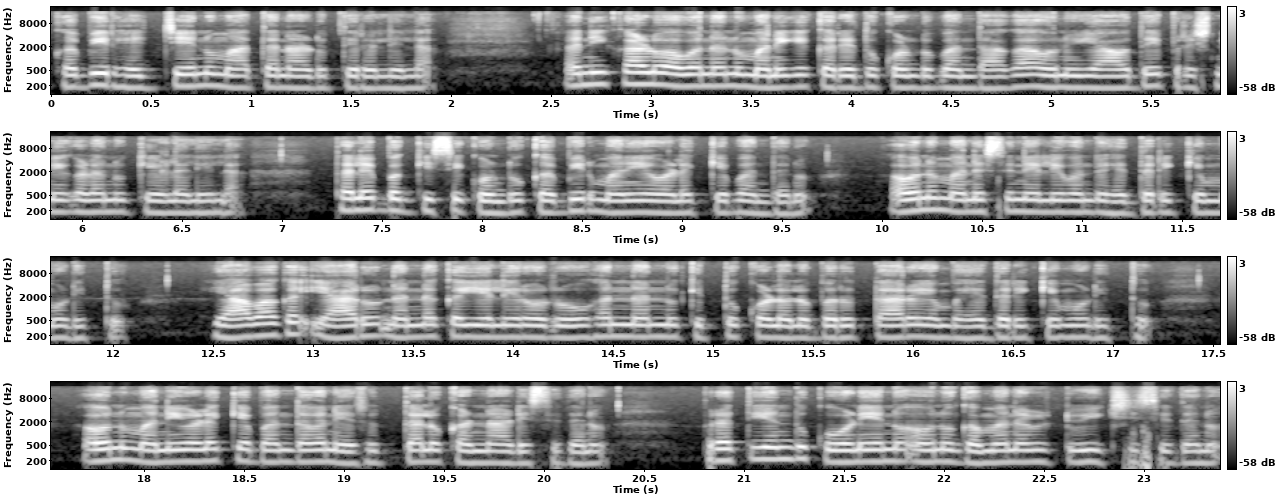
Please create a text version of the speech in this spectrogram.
ಕಬೀರ್ ಹೆಜ್ಜೆಯನ್ನು ಮಾತನಾಡುತ್ತಿರಲಿಲ್ಲ. ಅನಿಕಾಳು ಅವನನ್ನು ಮನೆಗೆ ಕರೆದುಕೊಂಡು ಬಂದಾಗ ಅವನು ಯಾವುದೇ ಪ್ರಶ್ನೆಗಳನ್ನು ಕೇಳಲಿಲ್ಲ. ತಲೆ ಬಗ್ಗಿಸಿಕೊಂಡು ಕಬೀರ್ ಮನೆಯ ಒಳಕ್ಕೆ ಬಂದನು. ಅವನ ಮನಸ್ಸಿನಲ್ಲಿ ಒಂದು ಹೆದರಿಕೆ ಮೂಡಿತ್ತು. ಯಾವಾಗ ಯಾರು ನನ್ನ ಕೈಯಲ್ಲಿರೋ ರೋಹನ್ನನ್ನು ಕಿತ್ತುಕೊಳ್ಳಲು ಬರುತ್ತಾರೋ ಎಂಬ ಹೆದರಿಕೆ ಮೂಡಿತ್ತು. ಅವನು ಮನೆಯೊಳಕ್ಕೆ ಬಂದವನೇ ಸುತ್ತಲೂ ಕಣ್ಣಾಡಿಸಿದನು. ಪ್ರತಿಯೊಂದು ಕೋಣೆಯನ್ನು ಅವನು ಗಮನವಿಟ್ಟು ವೀಕ್ಷಿಸಿದನು.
